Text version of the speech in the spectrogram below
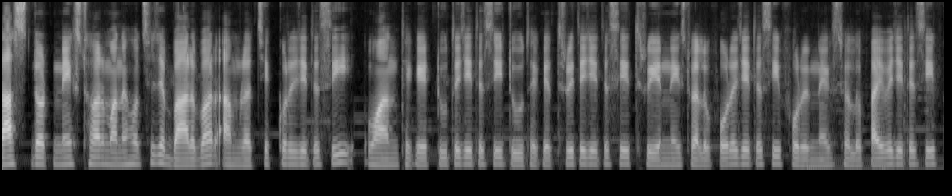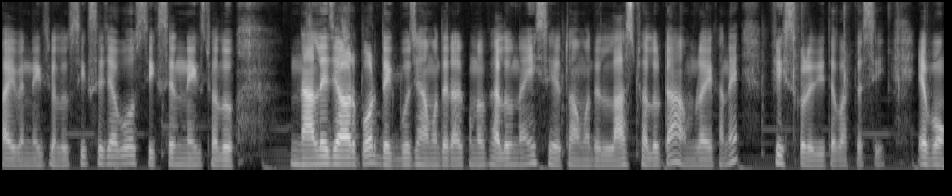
last dot next হওয়ার মানে হচ্ছে যে বারবার আমরা চেক করে যেতেছি ওয়ান থেকে টুতে যেতেছি টু থেকে থ্রিতে যেতেছি থ্রি এর নেক্সট ভ্যালু ফোরে যেতেছি ফোরের নেক্সট ভ্যালু ফাইভে যেতেছি ফাইভের নেক্সট ভ্যালু সিক্সে যাব সিক্সের নেক্সট ভ্যালু নালে যাওয়ার পর দেখব যে আমাদের আর কোনো ভ্যালু নাই, সেহেতু আমাদের লাস্ট ভ্যালুটা আমরা এখানে ফিক্স করে দিতে পারতেছি। এবং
